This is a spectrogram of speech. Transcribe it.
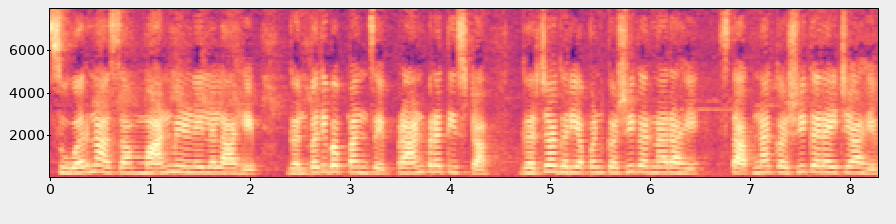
सुवर्ण असा मान मिळलेला आहे. गणपती बाप्पांचे प्राणप्रतिष्ठा घरच्या घरी आपण कशी करणार आहे? स्थापना कशी करायची आहे?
